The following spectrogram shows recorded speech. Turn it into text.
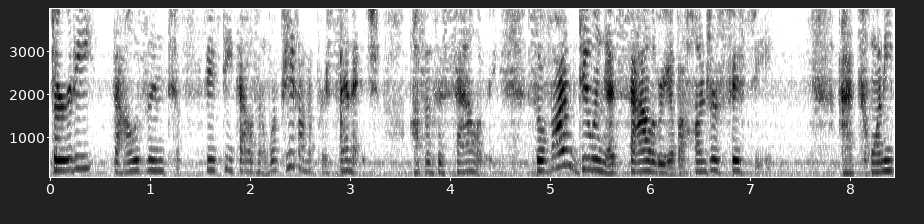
30,000 to 50,000. We're paid on a percentage off of the salary. So if I'm doing a salary of 150 at 20%,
